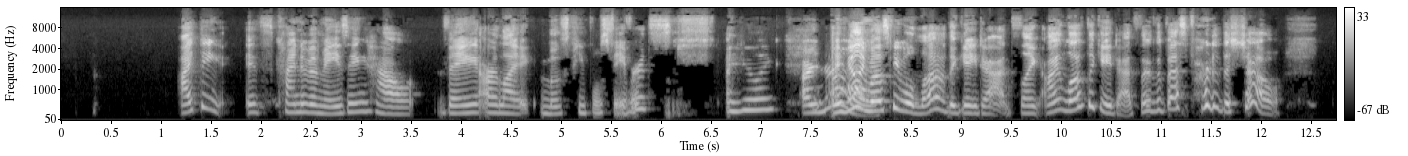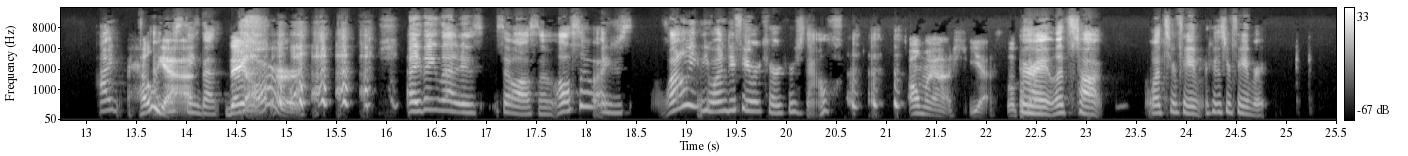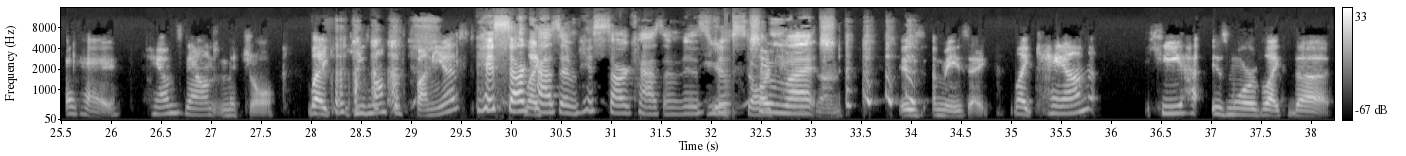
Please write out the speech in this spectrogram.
I think it's kind of amazing how they are like most people's favorites. I feel like I know. I feel like most people love the gay dads. Like I love the gay dads. They're the best part of the show. I Hell I yeah. think that They are. I think that is so awesome. Also, I just why don't we? You want to do favorite characters now? oh my gosh, yes. Let's All right, let's talk. What's your favorite? Who's your favorite? Okay. Hands down Mitchell. Like he's not the funniest. His sarcasm. his sarcasm is His just too much. is amazing. Like Cam, he ha- is more of like the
